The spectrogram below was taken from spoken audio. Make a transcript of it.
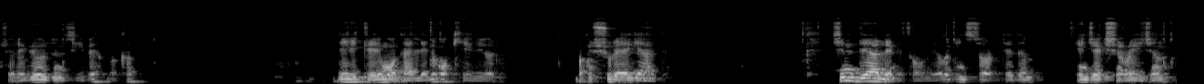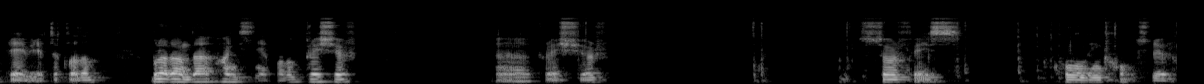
Şöyle gördüğünüz gibi bakın. Delikleri modelledi. OK diyorum. Bakın şuraya geldi. Şimdi diğerlerini tanımlayalım. Insert dedim. Injection Region R1'e tıkladım. Buradan da hangisini yapalım? Pressure e, Pressure Surface Cooling Holes diyorum.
